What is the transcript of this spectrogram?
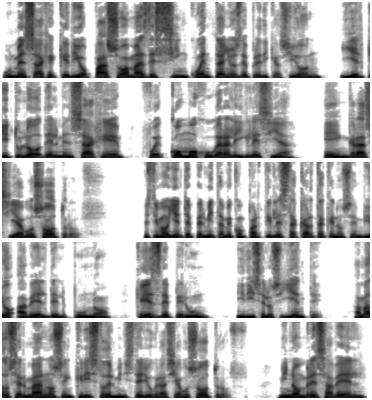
un mensaje que dio paso a más de 50 años de predicación, y el título del mensaje fue Cómo jugar a la iglesia en gracia a vosotros. Estimado oyente, permítame compartirle esta carta que nos envió Abel del Puno, que es de Perú, y dice lo siguiente. Amados hermanos en Cristo del Ministerio Gracia a vosotros. Mi nombre es Abel,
